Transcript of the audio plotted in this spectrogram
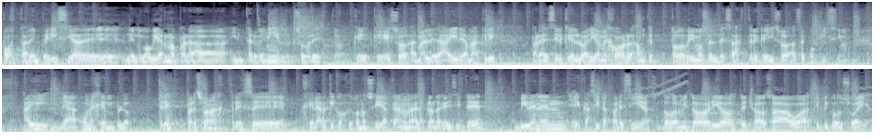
posta, la impericia del gobierno para intervenir sobre esto, que, eso además le da aire a Macri para decir que él lo haría mejor, aunque todos vimos el desastre que hizo hace poquísimo. Hay, mira, un ejemplo tres personas, tres eh, jerárquicos que conocí acá en una de las plantas que visité, viven en eh, casitas parecidas. Dos dormitorios, techo a dos aguas, típico de Ushuaia.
